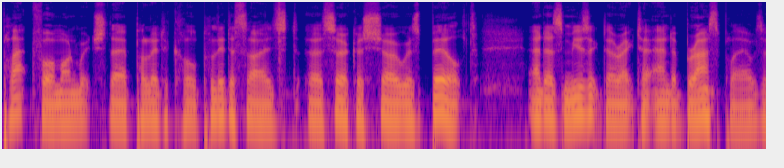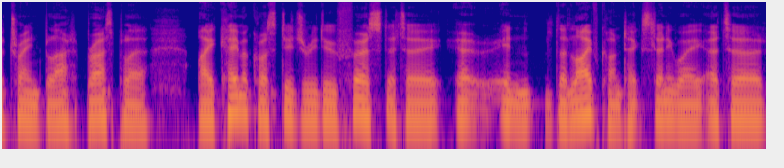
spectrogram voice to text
platform on which their political, politicized uh, circus show was built. And as music director and a brass player, I was a trained bla- brass player. I came across didgeridoo first at a, uh, in the live context anyway, at a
